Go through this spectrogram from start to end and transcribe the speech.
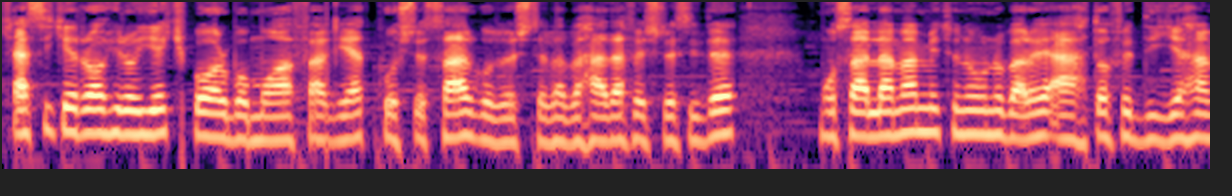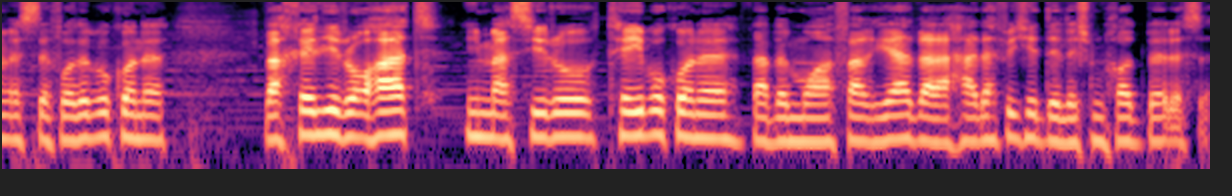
کسی که راهی رو یک بار با موفقیت پشت سر گذاشته و به هدفش رسیده مسلما می‌تونه اونو برای اهداف دیگه هم استفاده بکنه و خیلی راحت این مسیر رو طی بکنه و به موفقیت در هدفی که دلش می‌خواد برسه.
